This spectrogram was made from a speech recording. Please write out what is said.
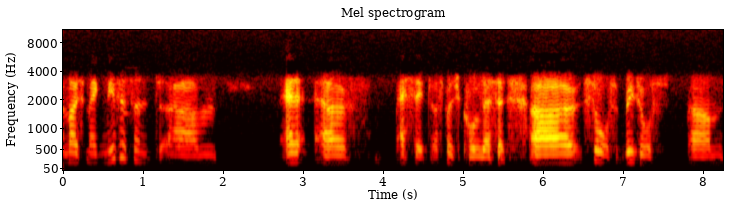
a most magnificent um, a, uh, asset, I suppose you call it asset, uh, source, resource. Um,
